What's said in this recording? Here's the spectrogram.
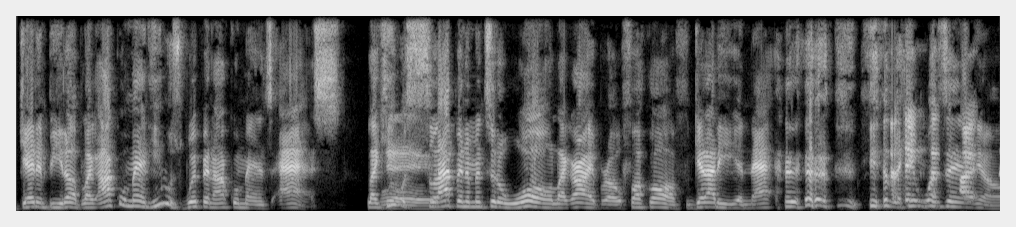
getting beat up. Like Aquaman, he was whipping Aquaman's ass. Like he Yeah, was yeah, yeah. slapping him into the wall. Like, all right, bro, fuck off, get out of here, Nat. like it wasn't, I- you know.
